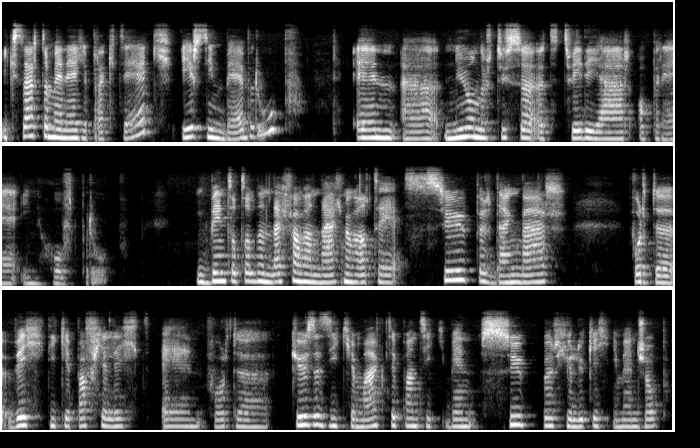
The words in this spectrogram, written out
Ik startte mijn eigen praktijk, eerst in bijberoep en uh, nu ondertussen het tweede jaar op rij in hoofdberoep. Ik ben tot op de dag van vandaag nog altijd super dankbaar voor de weg die ik heb afgelegd en voor de keuzes die ik gemaakt heb, want ik ben super gelukkig in mijn job.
